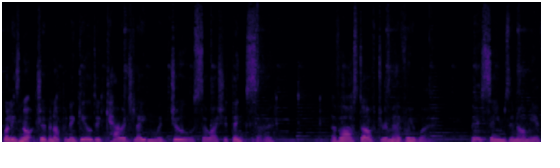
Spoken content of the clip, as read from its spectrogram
Well, he's not driven up in a gilded carriage laden with jewels, so I should think so. I've asked after him everywhere, but it seems an army of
